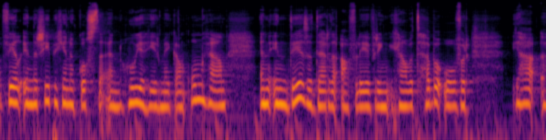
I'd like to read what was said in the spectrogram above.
veel energie beginnen kosten en hoe je hiermee kan omgaan. En in deze derde aflevering gaan we het hebben over ja, uh,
